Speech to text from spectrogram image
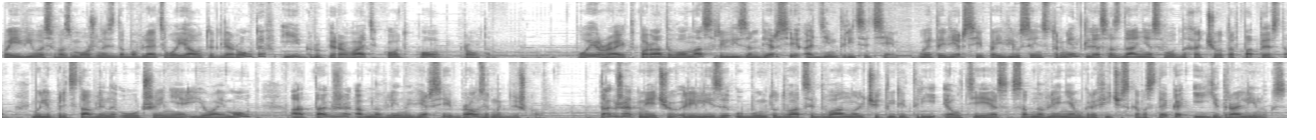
Появилась возможность добавлять лайауты для роутов и группировать код по роутам. Playwright порадовал нас релизом версии 1.37. В этой версии появился инструмент для создания сводных отчетов по тестам. Были представлены улучшения UI Mode, а также обновлены версии браузерных движков. Также отмечу релизы Ubuntu 22.04.3 LTS с обновлением графического стека и ядра Linux,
